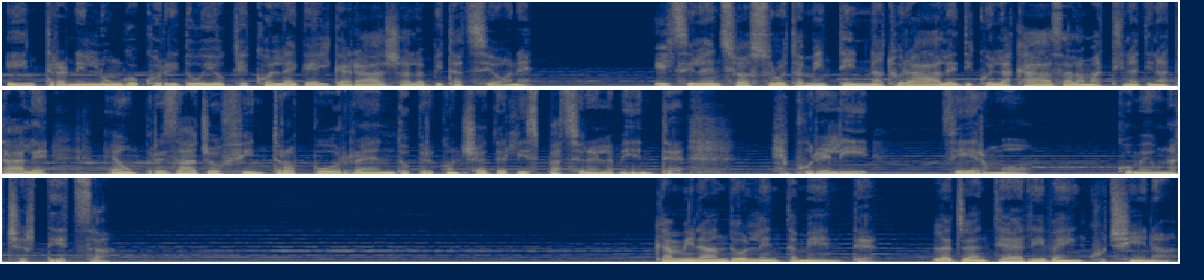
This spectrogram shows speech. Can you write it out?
entra nel lungo corridoio che collega il garage all'abitazione. Il silenzio assolutamente innaturale di quella casa la mattina di Natale è un presagio fin troppo orrendo per concedergli spazio nella mente. Eppure lì, fermo, come una certezza, Camminando lentamente, la gente arriva in cucina.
